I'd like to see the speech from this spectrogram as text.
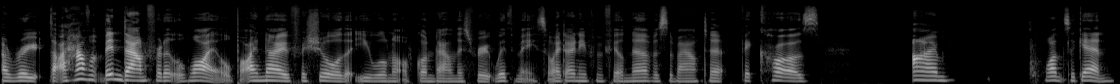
a route that I haven't been down for a little while, but I know for sure that you will not have gone down this route with me. So I don't even feel nervous about it because I'm once again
